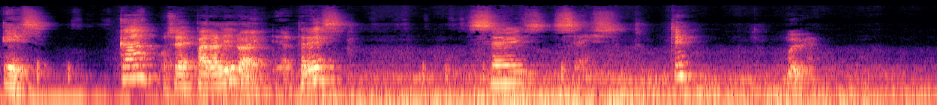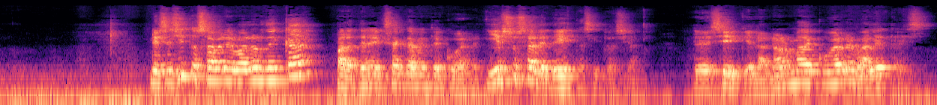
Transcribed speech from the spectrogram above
es K, o sea, es paralelo a este, a 3, 6, 6. ¿Sí? Muy bien. Necesito saber el valor de K para tener exactamente QR. Y eso sale de esta situación de decir que la norma de QR vale 3,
